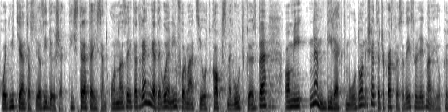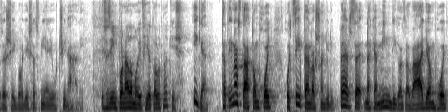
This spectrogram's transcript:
hogy mit jelent az, hogy az idősek tisztelete, hiszen onnan zajlik. Tehát rengeteg olyan információt kapsz meg útközben, ami nem direkt módon, és egyszer csak azt veszed észre, hogy egy nagyon jó közösségben vagy, és ezt milyen jó csinálni. És ez imponál a mai fiataloknak is? Igen. Tehát én azt látom, hogy, hogy szépen lassan gyűlik. Persze nekem mindig az a vágyam, hogy,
